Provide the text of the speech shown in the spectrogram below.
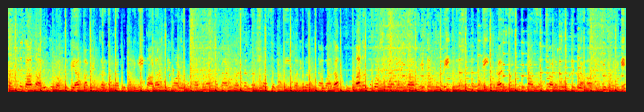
ಪಟ್ಟಣದ ತಾಲೂಕು ಡಾಕ್ಟರ್ ಬಿಆರ್ ಅಂಬೇಡ್ಕರ್ ಅವರ ಪುತ್ಥಳಿಗೆ ಮಾಲಾರ್ಪಣೆ ಮಾಡುವ ಮುಖಾಂತರ ಕರ್ನಾಟಕ ಸಂಘರ್ಷ ಸಮಿತಿ ಪರಿವರ್ತನವಾದ ಹನ್ನೊಂದು ವರ್ಷಗಳ ಬಳಿಕ ಭೇಟಿಗೂಡಿ ಕೃಷ್ಣಮೂರ್ತಿ ರಾಜ್ಯ ಸಂಘಟನಾ ಸಂಚಾಲಕರು ಇವರ ಆದೇಶದ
